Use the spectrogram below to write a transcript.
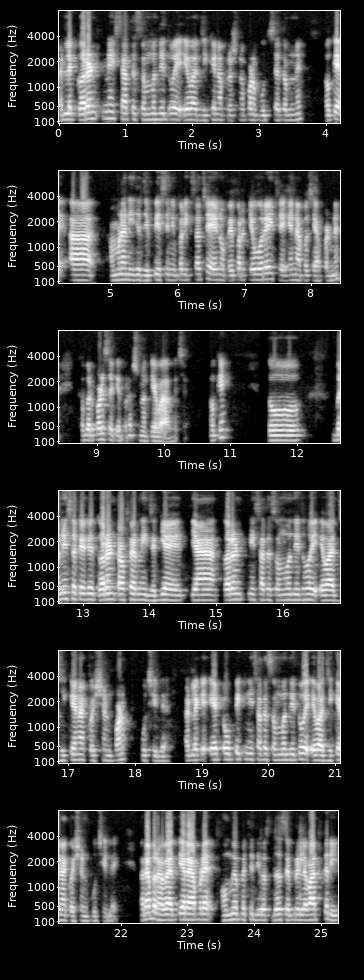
એટલે કરંટની સાથે સંબંધિત હોય એવા જીકેના પ્રશ્નો પણ પૂછશે તમને. ઓકે આ હમણાંની જે જીપીએસસીની પરીક્ષા છે, એનો પેપર કેવો રહે છે, એના પછી આપણને ખબર પડશે કે પ્રશ્નો કેવા આવે છે. ઓકે તો બની શકે કે કરંટ અફેરની જગ્યાએ ત્યાં કરંટની સાથે સંબંધિત હોય એવા જીકેના ક્વેશ્ચન પણ પૂછી લે. એટલે કે એ ટોપિકની સાથે સંબંધિત હોય એવા જીકેના ક્વેશ્ચન પૂછી લે. બરાબર? હવે અત્યારે આપણે હોમિયોપેથી દિવસ દસ એપ્રિલે વાત કરી.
